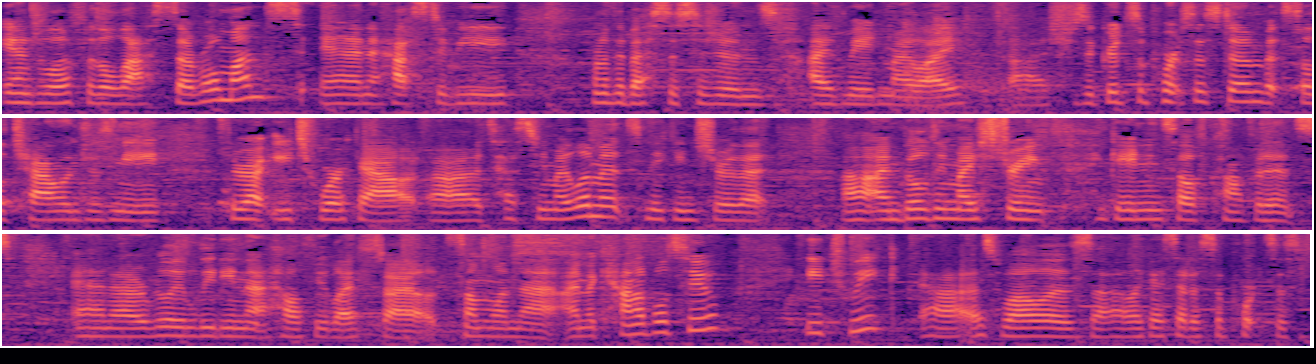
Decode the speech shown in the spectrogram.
Angela for the last several months, and it has to be one of the best decisions I've made in my life. Uh, she's a good support system, but still challenges me throughout each workout, uh, testing my limits, making sure that uh, I'm building my strength, gaining self-confidence, and uh, really leading that healthy lifestyle. It's someone that I'm accountable to each week, as well as, like I said, a support system.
